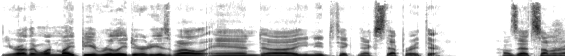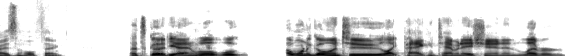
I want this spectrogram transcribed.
your other one might be really dirty as well. And, uh, you need to take the next step right there. How's that summarize the whole thing? That's good. Yeah, and we'll we'll I want to go into like pad contamination and lever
